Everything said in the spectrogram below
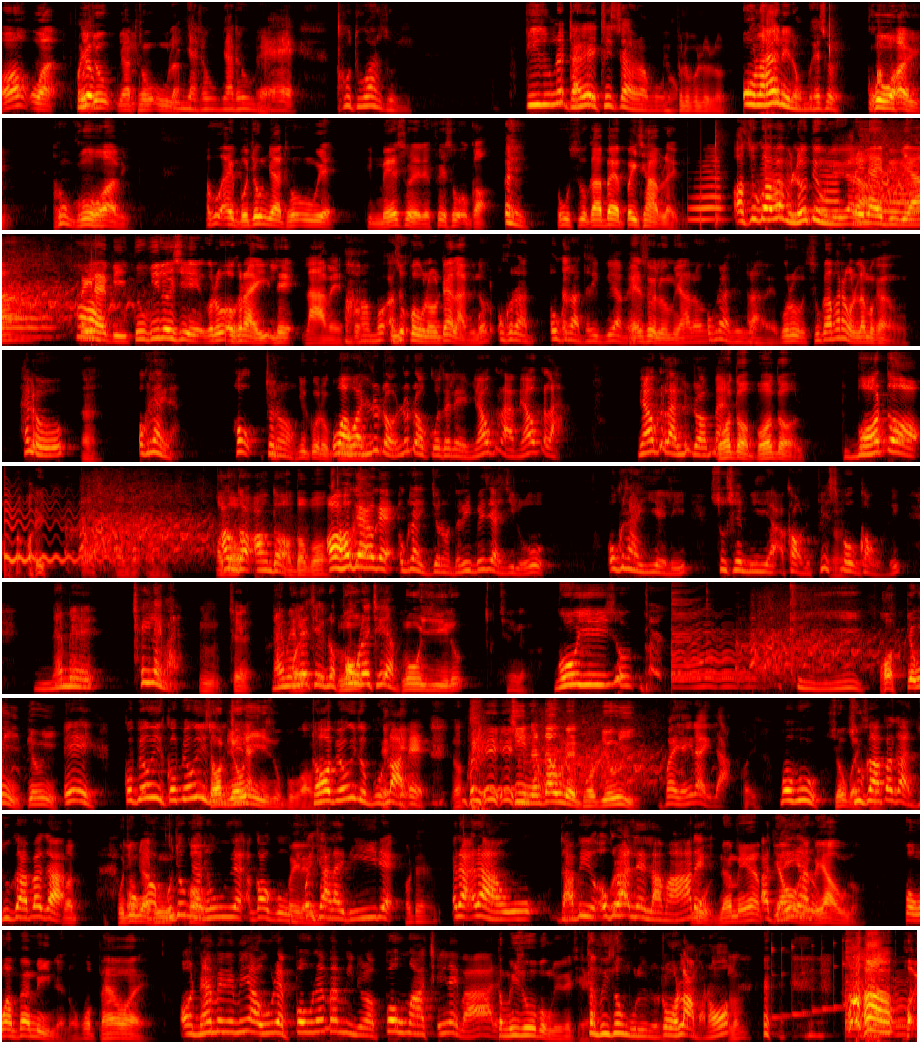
ဩဟိုကဘယ်ဘုလိုချုပ်ညာထုံးဦးလားညထုံညထုံဟဲ့အဲအခု तू ကဆိုရင်ပြည်သူနဲ့ direct ထိစပ်ရတာမဟုတ်ဘတော့ယ်လိုဘယ်လိုလုပ်လဲ online အနေတော့မဲဆိုရင်ကိုဝါပြီအခုကိုဝါပြီအခုအဲ့ဘုချုပ်ညာထုံးဦးရဲ့ဒီမဲဆွဲတဲ့ Facebook အကောင့်အေးအခုစူကာဘက်ပိတ်ချပလိုက်ပြီအဆူကပဲမလုံးတင်ဘူးလေအဲ့ပိတ်ဒါ လိုက်ပြီဗျာဟာပိတ်လိုက်ပြီသူပြီးလို့ရှိရင်ကိုတို့ဥက္ကရာကြီးလက်လာမယ်ဟာမို့အဲ့အဲ့ဆိုဆိုပုံလုံးတက်လာပြီနော်ဥက္ကရာဥက္ကရာတတိပေးရမယ်မဲဆွဲလို့မရတော့ဥက္ကရာတတိပေးအဲ့ဒါပဲကိုတို့စူကာဘက်တော့လက်မခံဘူးဟယ်လိုအမ် ဥက္ကရာကြီးလား ဟုတ်ကျွန်တော်ညစ်ကိုတော့ဟိုဟာဟိုလွတ်တော်လွတ်တော်ကိုယ်စားလှယ်မြောက်ကလာမြောက်ကလာမြောက်ကလာလွတ်တော်မယ်ဘောတော့ဘောတော့ဘောတော့ဟုတ်တယ်ဟုတ်တယ်အောင်တော့အောင်တော့အောင်တော့ဘောအော်ဟုတ်ကဲ့ဟုတ်ကဲ့ဥက္ကရာကြီးကျွန်တော်တတိပေးစရာကြီးလို့ဥက္ကရာကြီးရဲ့လေ social media account လေ Facebook account ကိုလေနာမည်ချိန်လိုက်ပါလားอืมချိန်လိုက်နာမည်လည်းချိန်တော့ပုံလည်းချိန်ရမယ်ငိုရီလို့ချိန်လိုက်ငိုကြီးဆိုခီဟောပြုံးကြီးပြုံးကြီးအေး ကိုပြုံးကြီးကိုပြုံးကြီးဆိုဒေါ်ပြုံးကြီးဆိုပူကောင်းဒေါ်ပြုံးကြီးဆိုပူလာဟဲ့နော်မလေးကြည်နှတောင်းနဲ့ဒေါ်ပြုံးကြီးမရိုင်းလိုက်လားဟုတ်မဟုတ်ဘူးရုပ်ပဲဇူကာဘက်ကဇူကာဘက်ကဘုချုပ်မြတ်ထုံးဘုချုပ်မြတ်ထုံးရဲ့အကောက်ကိုပိတ်လိုက်ပိတ်ချလိုက်ပြီတဲ့ဟုတ်တယ်အဲ့ဒါအဲ့ဒါဟိုဒါပြီးရင်ဥက္ကရာလက်လာမှာတဲ့ဟိုနာမည်ကပြောင်းလည်းမရဘူးနော်ပုံကမှတ်မိနေနော်ဟောဘန်းဝိုင်းအော်နာမည်လည်းမရဘူးတဲ့ပုံလည်းမမှတ်မိနေတော့ပုံမှာချိန်လိုက်ပါတဲ့သမီးဆိုးပုံလေးနဲ့ချိန်သမီးဆုံးမူလေးတော့တော်လှမှာနော်နော်ဟာဟော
